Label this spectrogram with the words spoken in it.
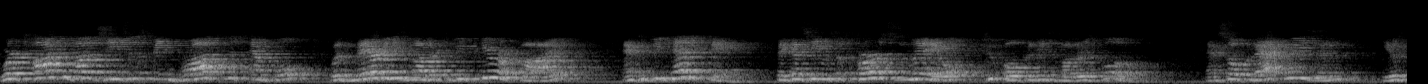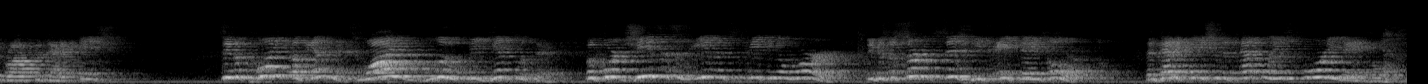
we're talking about Jesus being brought to the temple with Mary, his mother, to be purified and to be dedicated because he was the first male to open his mother's womb. And so, for that reason, he was brought for dedication. See, the point of in this, why Luke begins with this, before Jesus is even speaking a word, because the circumcision, he's eight days old. The dedication of the temple, he's 40 days old.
